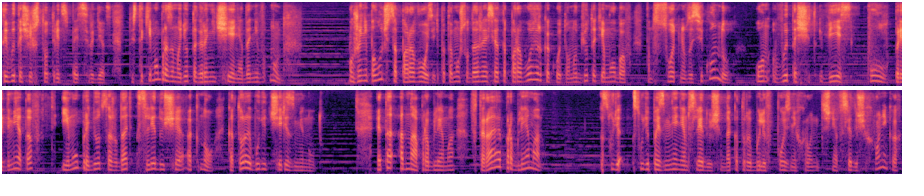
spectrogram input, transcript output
ты вытащишь 135 сердец. То есть таким образом идет ограничение, да не, ну, уже не получится паровозить, потому что даже если это паровозер какой-то, он убьет этих мобов там сотню за секунду, он вытащит весь пул предметов, и ему придется ждать следующее окно, которое будет через минуту. Это одна проблема. Вторая проблема, судя, судя по изменениям следующим, да, которые были в поздних хрониках, точнее в следующих хрониках,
